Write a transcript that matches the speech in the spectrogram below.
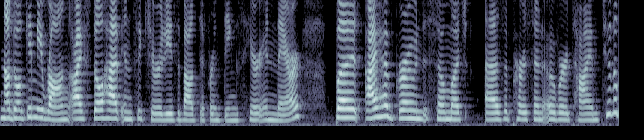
Now, don't get me wrong, I still have insecurities about different things here and there, but I have grown so much as a person over time to the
